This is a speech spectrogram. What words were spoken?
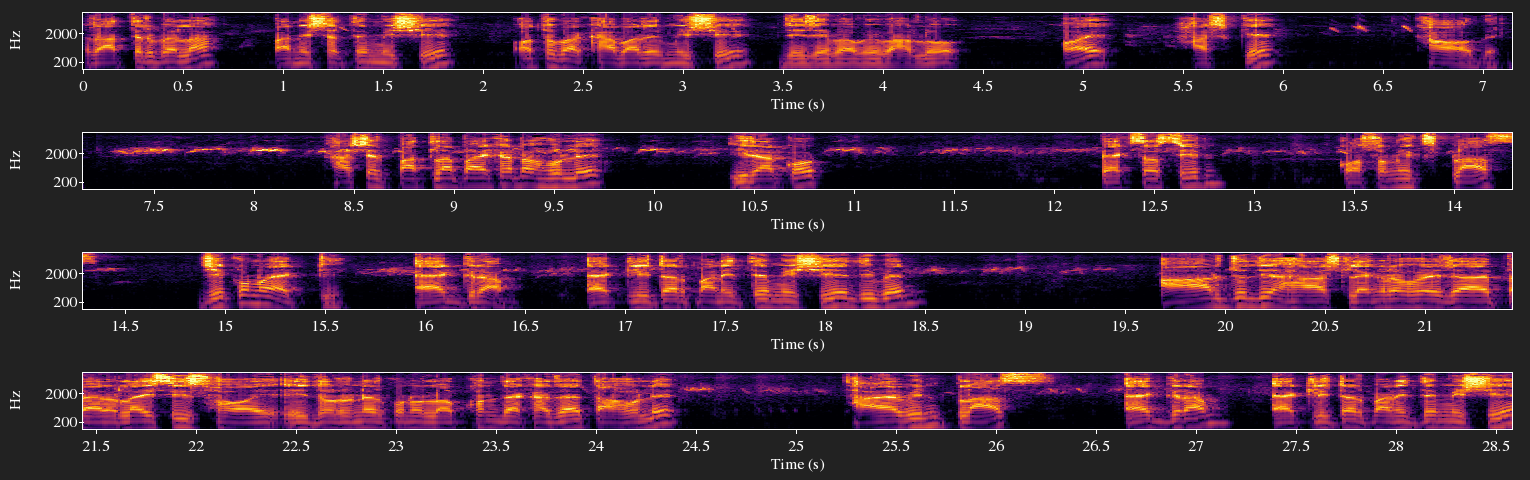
রাতের বেলা পানির সাথে মিশিয়ে অথবা খাবারে মিশিয়ে যে যেভাবে ভালো হয় হাঁসকে খাওয়াবেন। হাঁসের পাতলা পায়খানা হলে ইরাকট, প্যাক্সাসিন, কসমিক্স প্লাস যে কোনো একটি এক গ্রাম এক লিটার পানিতে মিশিয়ে দিবেন আর যদি হাঁস ল্যাংরা হয়ে যায়, প্যারালাইসিস হয়, এই ধরনের কোনো লক্ষণ দেখা যায়, তাহলে থায়াবিন প্লাস এক গ্রাম এক লিটার পানিতে মিশিয়ে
